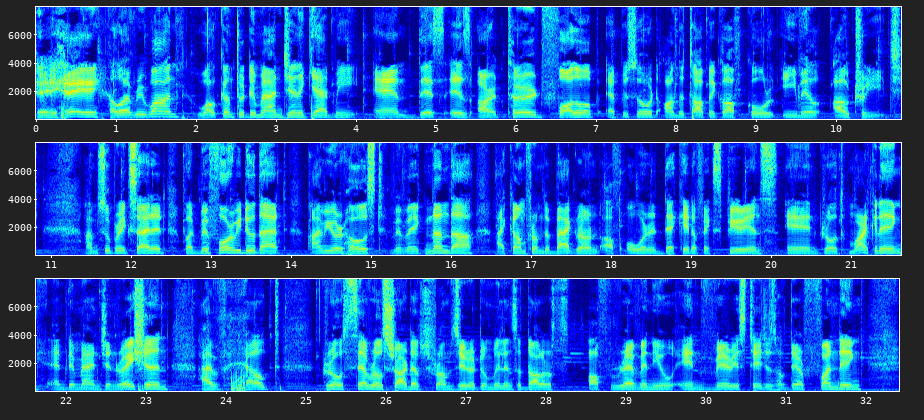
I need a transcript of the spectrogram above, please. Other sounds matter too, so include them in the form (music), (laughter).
Hey, hey, hello everyone. Welcome to Demand Gen Academy, and this is our third follow up episode on the topic of cold email outreach. I'm super excited, but before we do that, I'm your host, Vivek Nanda. I come from the background of over a decade of experience in growth marketing and demand generation. I've helped grow several startups from zero to millions of dollars of revenue in various stages of their funding.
